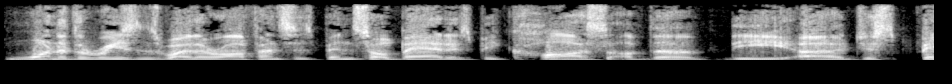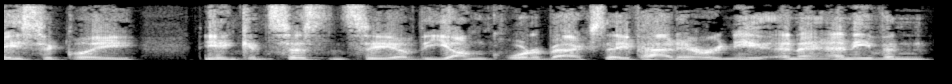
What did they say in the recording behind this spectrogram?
one of the reasons why their offense has been so bad is because of the the uh, just basically the inconsistency of the young quarterbacks they've had here, and, and, and even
